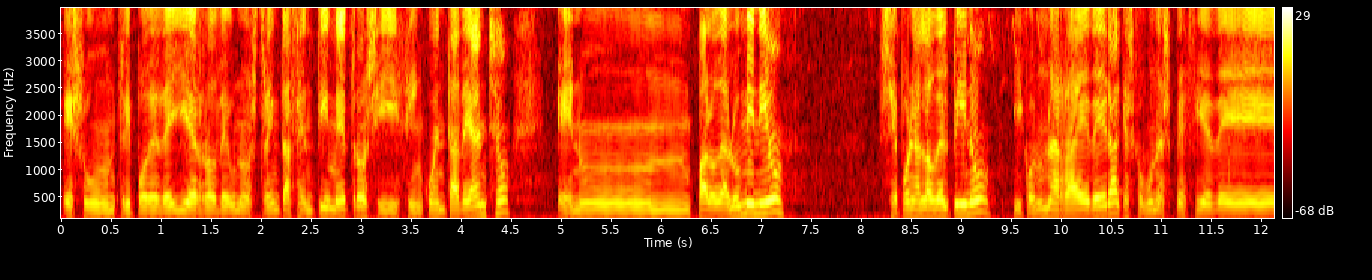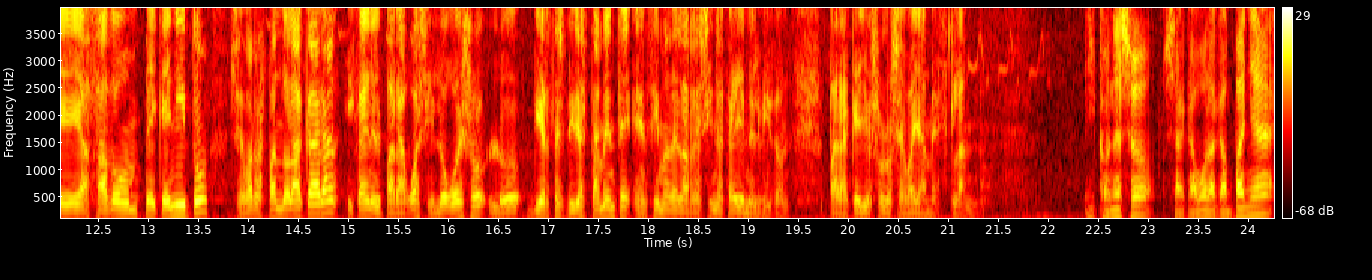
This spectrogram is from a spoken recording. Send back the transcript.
es un trípode de hierro de unos 30 centímetros y 50 de ancho en un palo de aluminio, se pone al lado del pino y con una raedera, que es como una especie de azadón pequeñito, se va raspando la cara y cae en el paraguas y luego eso lo viertes directamente encima de la resina que hay en el bidón, para que ello solo se vaya mezclando. Y con eso se acabó la campaña.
